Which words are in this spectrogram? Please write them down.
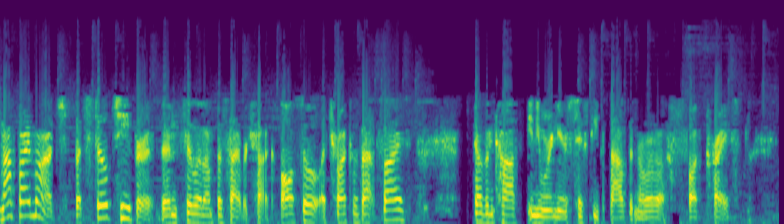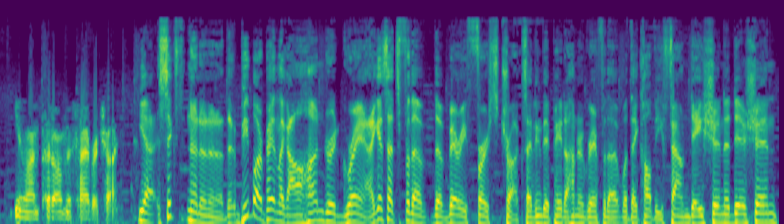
Not by much, but still cheaper than filling up a Cybertruck. Also, a truck of that size doesn't cost anywhere near sixty thousand or a fuck price Elon put on the Cybertruck. Yeah, six. No, no, no, no. The, people are paying like a hundred grand. I guess that's for the the very first trucks. I think they paid a hundred grand for the what they call the foundation edition.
